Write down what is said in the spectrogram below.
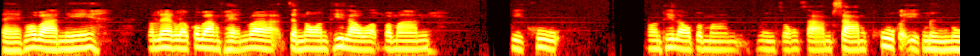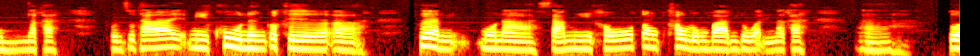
แต่เมื่อวานนี้ ตอนแรกเราก็วางแผนว่าจะนอนที่เราอะประมาณกี่คู่ นอนที่เราประมาณหนึ่งสองสามสามคู่กับอีกหนึ่งหนุ่มนะคะ ผลสุดท้ายมีคู่หนึ่งก็คืออเพื่อนโมนาสามีเขาต้องเข้าโรงพยาบาลด่วนนะคะตัว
